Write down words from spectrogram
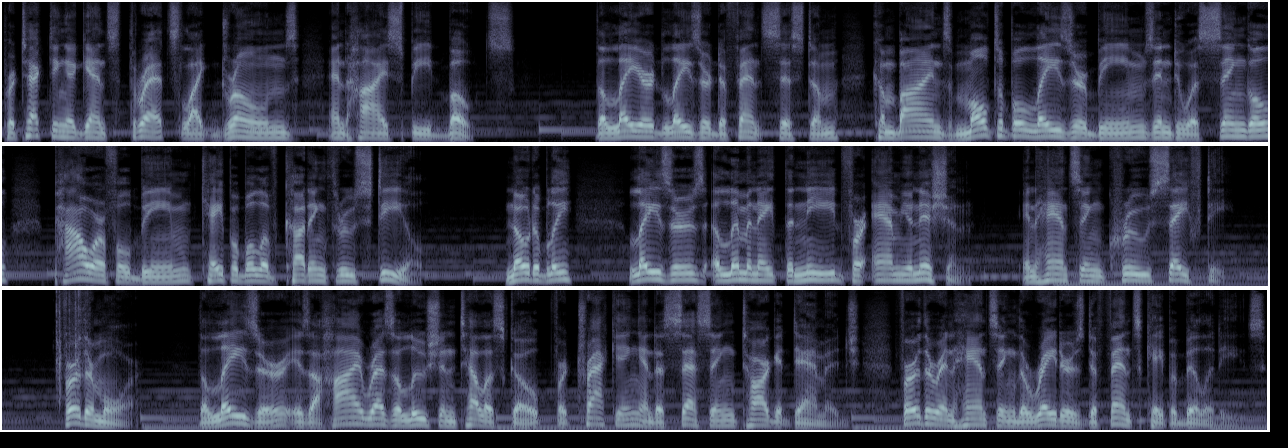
protecting against threats like drones and high-speed boats. The layered laser defense system combines multiple laser beams into a single, powerful beam capable of cutting through steel. Notably, lasers eliminate the need for ammunition, enhancing crew safety. Furthermore, The laser is a high-resolution telescope for tracking and assessing target damage, further enhancing the Raider's defense capabilities.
